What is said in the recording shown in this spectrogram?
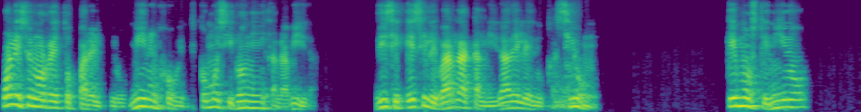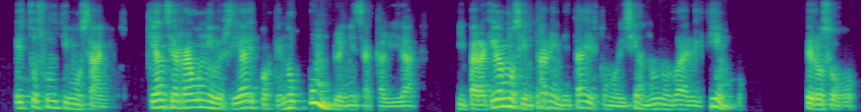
¿Cuáles son los retos para el Perú? Miren, jóvenes, cómo es irónica la vida. Dice, es elevar la calidad de la educación que hemos tenido estos últimos años, que han cerrado universidades porque no cumplen esa calidad. ¿Y para qué vamos a entrar en detalles? Como decía, no nos va a dar el tiempo. Pero so,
